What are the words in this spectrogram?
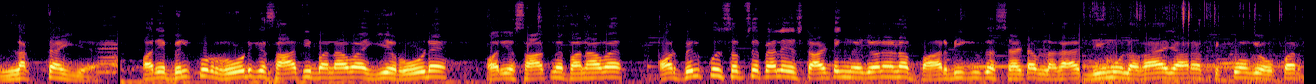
लगता ही है। और ये बिल्कुल रोड के साथ ही बना हुआ है, ये रोड है और ये साथ में बना हुआ है। और बिल्कुल सबसे पहले स्टार्टिंग में जो है ना बारबेक्यू का सेटअप लगाया, लीमू लगाया जा रहा है टिक्कों के ऊपर,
